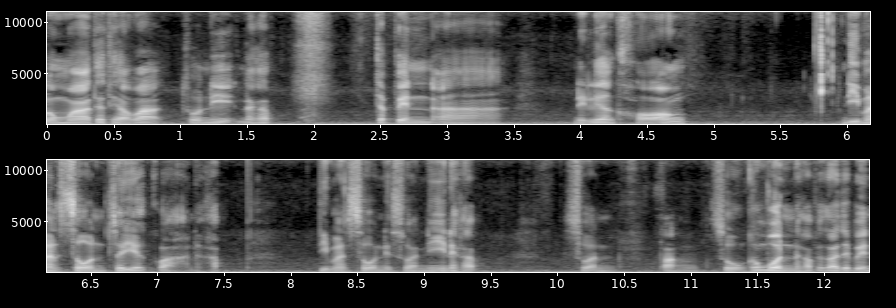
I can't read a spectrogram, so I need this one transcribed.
ลงมาแถวๆว่าโซนนี้นะครับ จะเป็นอ่าในเรื่องของดีมันโซนซะเยอะกว่านะครับดีมันโซนในส่วนนี้นะครับ ส่วนฝั่งสูงข้างบนนะครับก็จะเป็น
